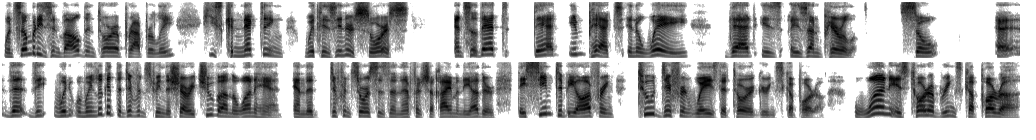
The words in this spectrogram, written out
When somebody's involved in Torah properly, he's connecting with his inner source, and so that that impacts in a way that is is unparalleled. So uh, the the when, when we look at the difference between the Shari Tshuva on the one hand and the different sources in the Nefesh HaChaim on the other, they seem to be offering two different ways that Torah brings kapora. One is Torah brings kapora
